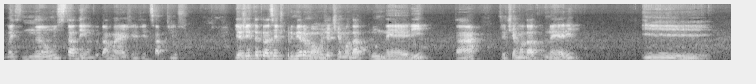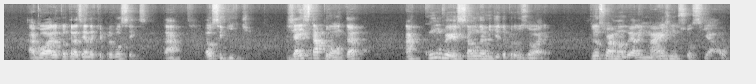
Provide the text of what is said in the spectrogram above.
mas não está dentro da margem, a gente sabe disso. E a gente está trazendo de primeira mão, eu já tinha mandado para o Nery, tá? Já tinha mandado para o Nery, e agora eu estou trazendo aqui para vocês, tá? É o seguinte, já está pronta a conversão da medida provisória, transformando ela em margem social,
